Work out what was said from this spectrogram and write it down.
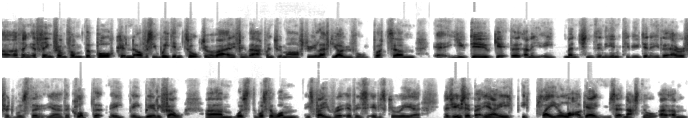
I, think the thing from, from the book, and obviously we didn't talk to him about anything that happened to him after he left Yeovil, but um, eh, you do get the, and he, he mentions in the interview, didn't he, that Hereford was the you know the club that he, he really felt um, was was the one his favourite of his of his career. As you said, Ben, you know he he played a lot of games at national uh, um,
